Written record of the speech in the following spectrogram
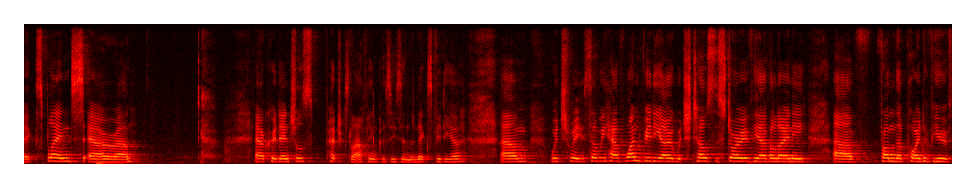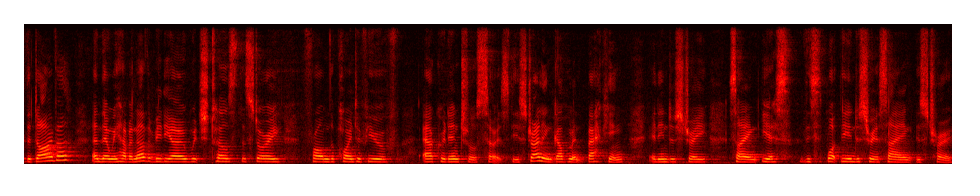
explains our, uh, our credentials. Patrick's laughing because he's in the next video. Um, which we, so we have one video which tells the story of the abalone uh, from the point of view of the diver, and then we have another video which tells the story from the point of view of our credentials. So it's the Australian government backing an industry saying, yes, this is what the industry is saying is true.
